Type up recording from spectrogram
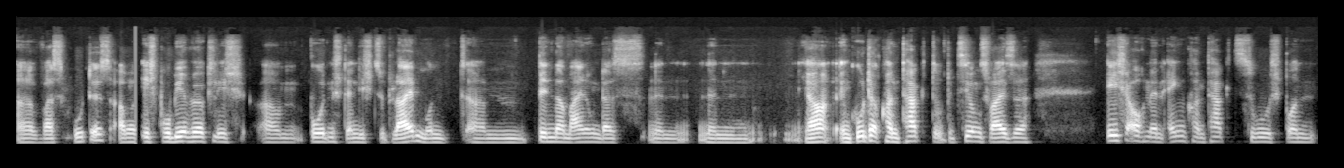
äh, was gut ist. Aber ich probiere wirklich ähm, bodenständig zu bleiben und ähm, bin der Meinung, dass ein, ein, ja, ein guter Kontakt, beziehungsweise ich auch einen engen Kontakt zu, Spon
